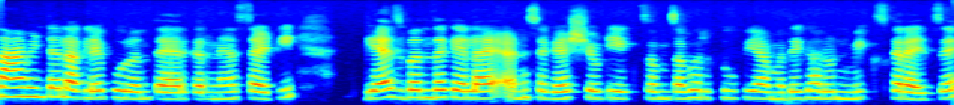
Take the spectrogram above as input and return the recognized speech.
सहा मिनटं लागले पुरण तयार करण्यासाठी. गॅस बंद केलाय आणि सगळ्यात शेवटी एक चमचाभर तूप यामध्ये घालून मिक्स करायचंय.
